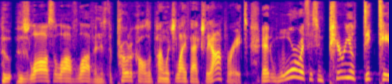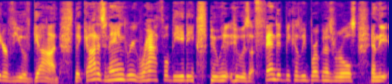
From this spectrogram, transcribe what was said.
who, whose law is the law of love and is the protocols upon which life actually operates. At war with this imperial dictator view of God, that God is an angry, wrathful deity who, who is offended because we've broken his rules, and, the,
